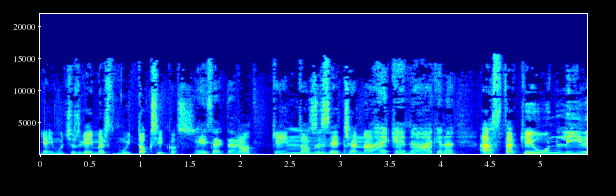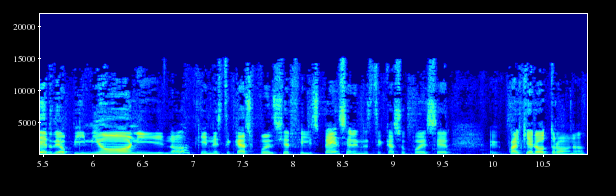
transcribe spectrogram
Y hay muchos gamers muy tóxicos. Exactamente. ¿no? Que entonces Ujú. echan, ay, que nada, que nada. Hasta que un líder de opinión, y ¿no? Que en este caso puede ser Phil Spencer, en este caso puede ser eh, cualquier otro, ¿no?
